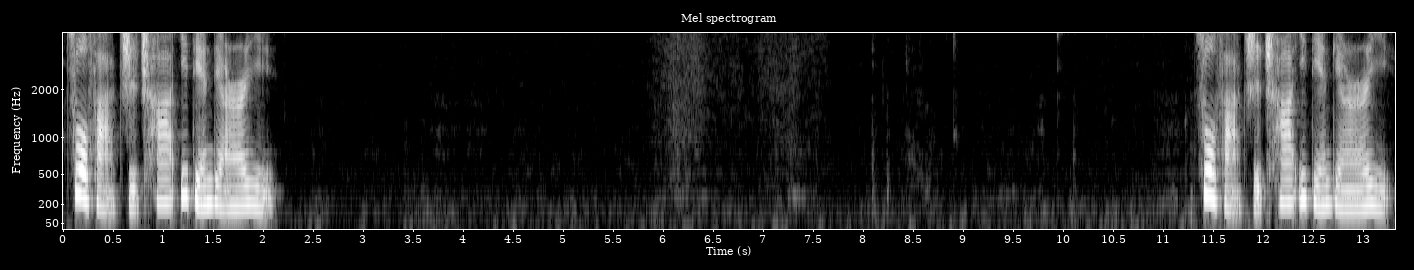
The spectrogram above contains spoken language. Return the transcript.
做法只差一点点而已。做法只差一点点而已。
